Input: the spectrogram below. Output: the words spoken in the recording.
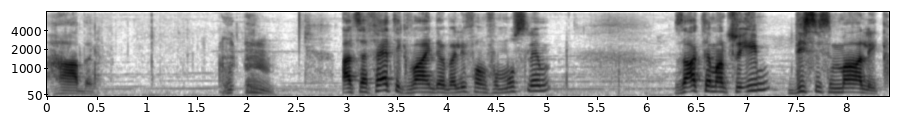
haben. Als er fertig war in der Überlieferung von Muslim, sagte man zu ihm, dies ist Malik,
